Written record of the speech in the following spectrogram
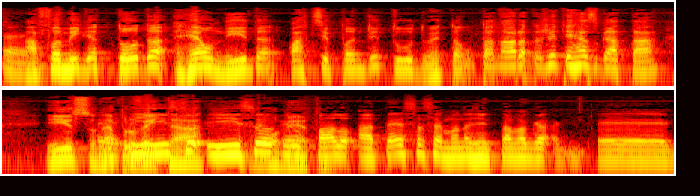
É. A família toda reunida, participando de tudo. Então está na hora da gente resgatar isso, né? É, Aproveitar. Isso, isso eu falo, até essa semana a gente estava é,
